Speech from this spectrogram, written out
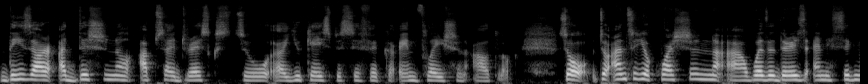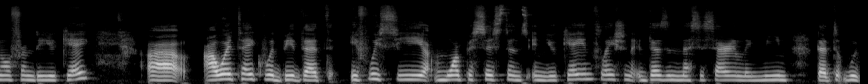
these are additional upside risks to UK specific inflation outlook. So to answer your question, uh, whether there is any signal from the UK, uh, our take would be that if we see more persistence in UK inflation, it doesn't necessarily mean that we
